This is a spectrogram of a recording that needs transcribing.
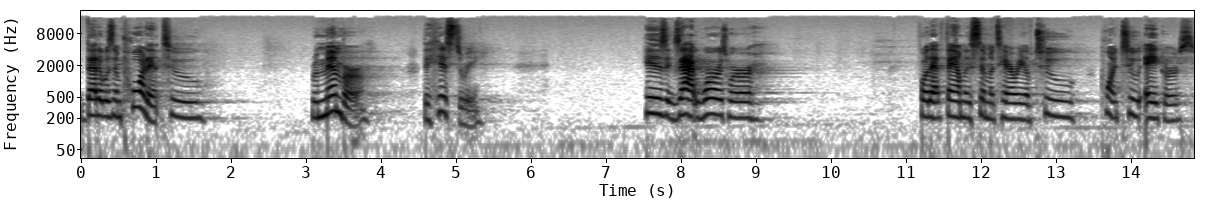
that it was important to remember the history. His exact words were for that family cemetery of 2.2 acres.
